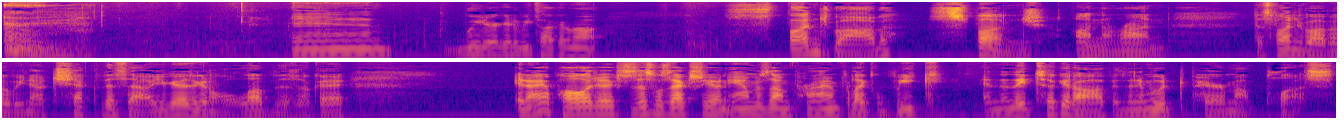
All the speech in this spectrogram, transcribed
and we are going to be talking about SpongeBob Sponge on the Run. The SpongeBob movie. Now, check this out. You guys are going to love this, okay? And I apologize this was actually on Amazon Prime for like a week, and then they took it off, and then they moved to Paramount Plus.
